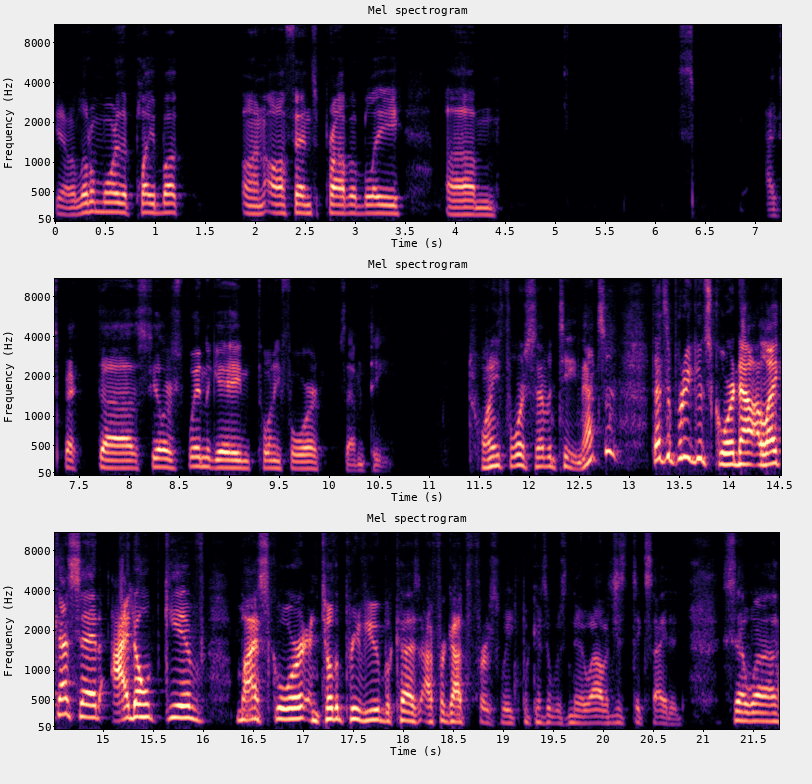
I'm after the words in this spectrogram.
you know, a little more of the playbook on offense, probably. Um, I expect uh, the Steelers win the game 24 17. 24 17 that's a that's a pretty good score. Now like i said i don't give my score until the preview because i forgot the first week because it was new. I was just excited. So uh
